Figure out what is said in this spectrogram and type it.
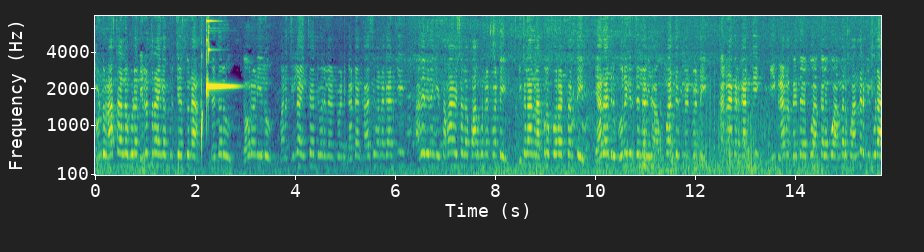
రెండు రాష్ట్రాల్లో కూడా నిరంతరాయంగా కృషి చేస్తున్న గౌరవనీయులు మన జిల్లా ఇన్ఛార్జి వరైనటువంటి గడ్డం కాశీవన్న గారికి అదేవిధంగా ఈ సమావేశంలో పాల్గొన్నటువంటి వికలాంగుల హక్కుల పోరాట సమితి యాదాద్రి భువనగిరి జిల్లా విధ- ఉపాధ్యక్షులైనటువంటి కరుణాకర్ గారికి ఈ గ్రామ పెద్దలకు అక్కలకు అమ్మలకు అందరికీ కూడా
